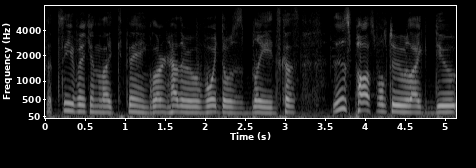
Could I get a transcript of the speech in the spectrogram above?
Let's see if I can like think, learn how to avoid those blades, cause it is possible to like do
